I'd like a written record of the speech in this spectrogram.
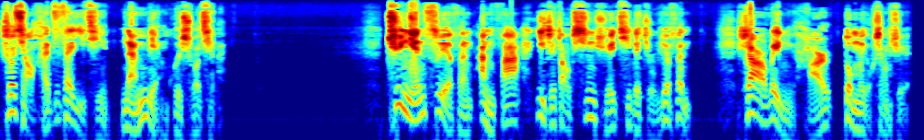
说小孩子在一起难免会说起来。去年四月份案发，一直到新学期的九月份，十二位女孩都没有上学。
